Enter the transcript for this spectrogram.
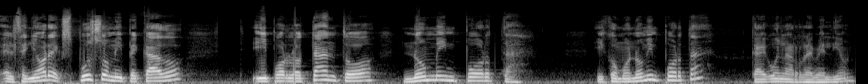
el Señor expuso mi pecado y por lo tanto no me importa. Y como no me importa, caigo en la rebelión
